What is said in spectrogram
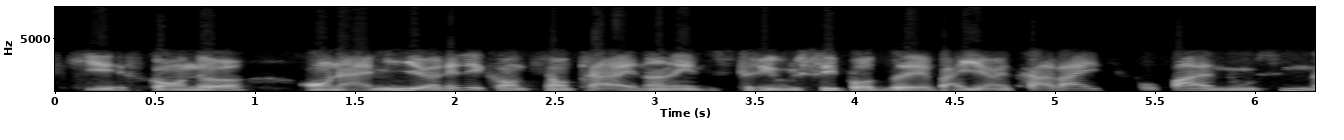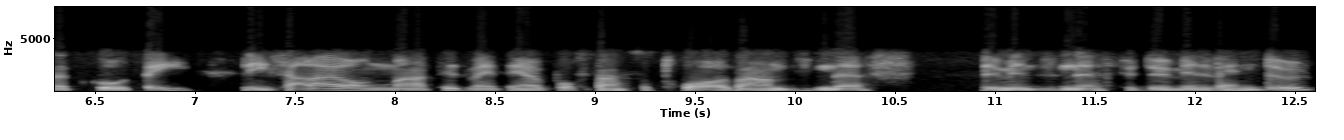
ce qui est ce qu'on a. On a amélioré les conditions de travail dans l'industrie aussi pour dire ben, il y a un travail qu'il faut faire nous aussi de notre côté. Les salaires ont augmenté de 21% sur trois ans en 19, 2019 puis 2022.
